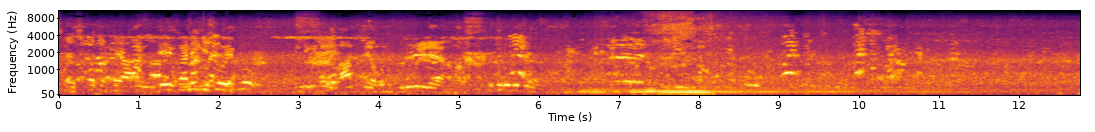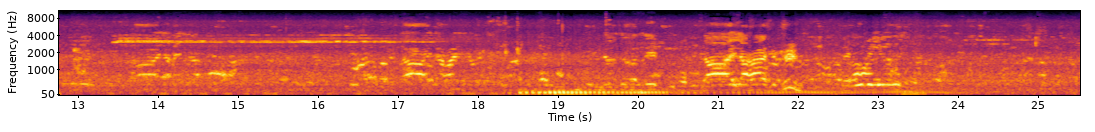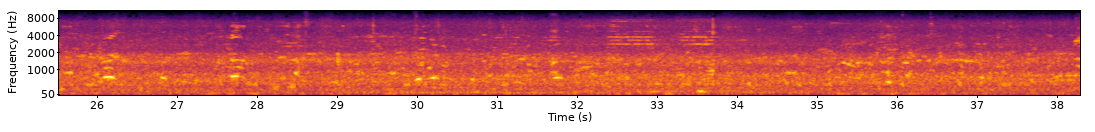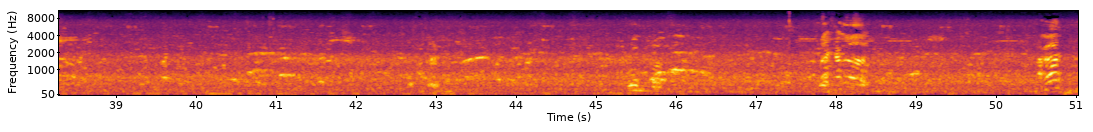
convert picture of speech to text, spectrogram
শেষ কত টাকা এই পানি কিছু হইব? là hai để đi bên liên quên rồi Đấy, chắc rồi Cảm ơn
